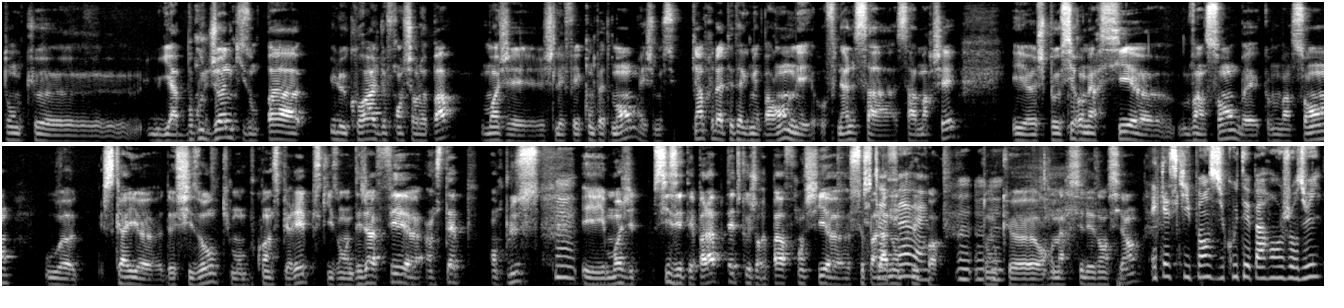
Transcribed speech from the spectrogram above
Donc euh, il y a beaucoup de jeunes qui n'ont pas eu le courage de franchir le pas. Moi je l'ai fait complètement et je me suis bien pris la tête avec mes parents, mais au final ça, ça a marché. Et euh, je peux aussi remercier Vincent, ben, comme Vincent ou Sky de Shizo qui m'ont beaucoup inspiré parce qu'ils ont déjà fait un step en plus. Mm. Et moi, s'ils n'étaient pas là, peut-être que j'aurais pas franchi euh, ce pas-là non plus. Quoi. Mm, mm, Donc, euh, on remercie les anciens. Et qu'est-ce qu'ils pensent du coup tes parents aujourd'hui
